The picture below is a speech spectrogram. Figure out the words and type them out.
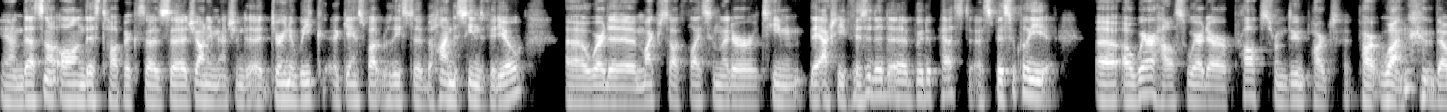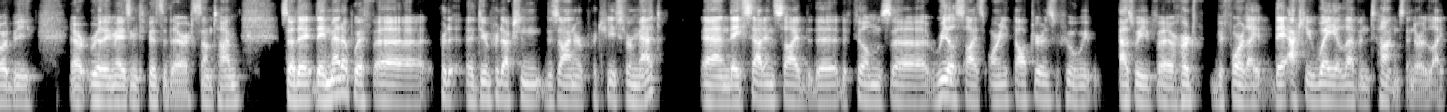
and that's not all on this topic so as uh, johnny mentioned uh, during the week uh, gamespot released a behind the scenes video uh, where the microsoft flight simulator team they actually visited uh, budapest specifically a warehouse where there are props from Dune Part Part One. that would be really amazing to visit there sometime. So they, they met up with uh, Dune production designer Patrice Vermette, and they sat inside the the film's uh, real size ornithopters, who we, as we've uh, heard before, like they actually weigh 11 tons and are like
